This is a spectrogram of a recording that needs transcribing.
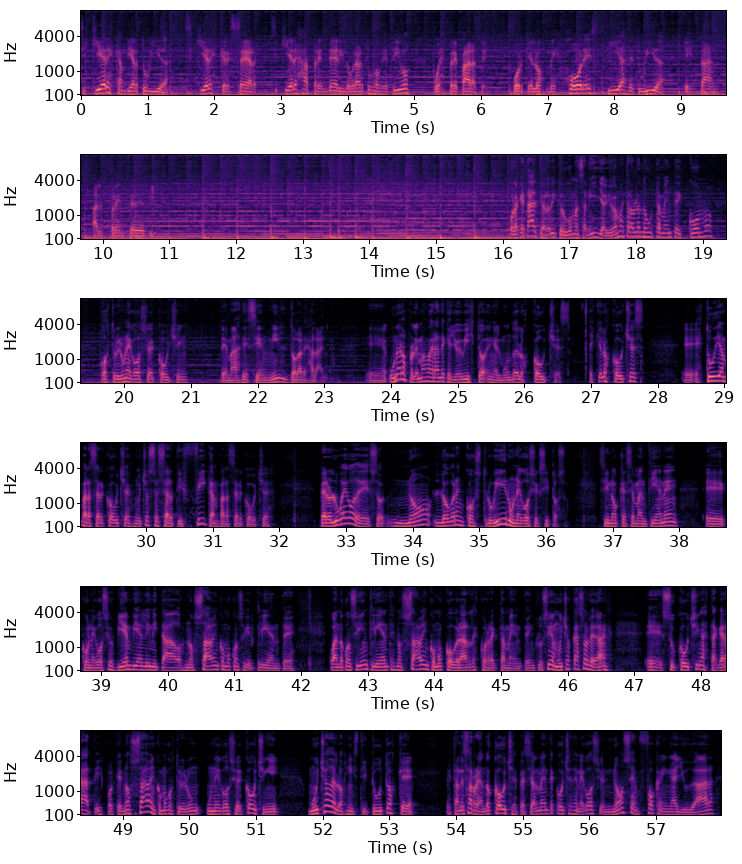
Si quieres cambiar tu vida, si quieres crecer, si quieres aprender y lograr tus objetivos, pues prepárate, porque los mejores días de tu vida están al frente de ti. Hola, ¿qué tal? Te habla Víctor Hugo Manzanilla y hoy vamos a estar hablando justamente de cómo construir un negocio de coaching de más de 100 mil dólares al año. Eh, uno de los problemas más grandes que yo he visto en el mundo de los coaches es que los coaches eh, estudian para ser coaches, muchos se certifican para ser coaches, pero luego de eso no logran construir un negocio exitoso, sino que se mantienen eh, con negocios bien, bien limitados, no saben cómo conseguir clientes. Cuando consiguen clientes no saben cómo cobrarles correctamente. Inclusive en muchos casos le dan eh, su coaching hasta gratis porque no saben cómo construir un, negocio de coaching. Y muchos de los institutos que están desarrollando coaches, especialmente coaches de negocio, no se enfocan en ayudar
